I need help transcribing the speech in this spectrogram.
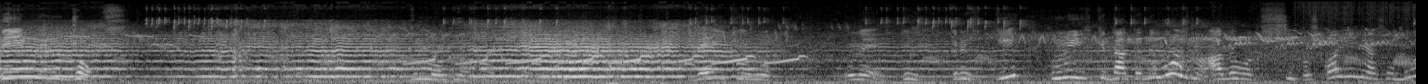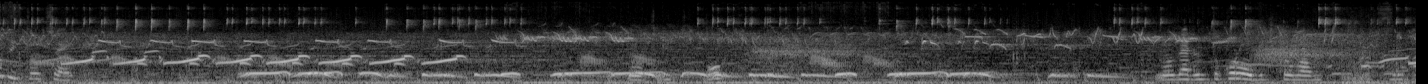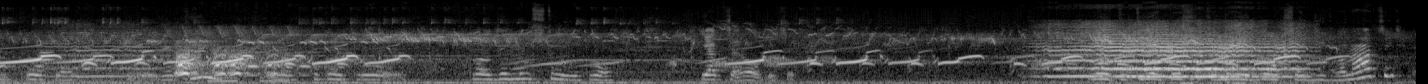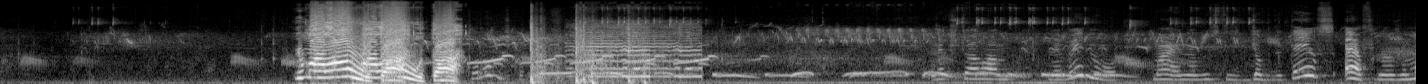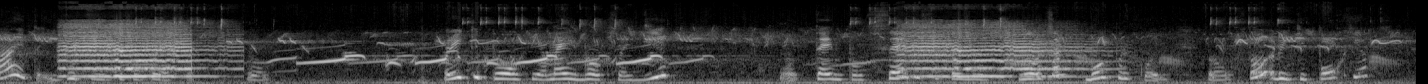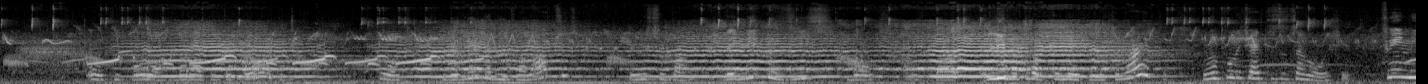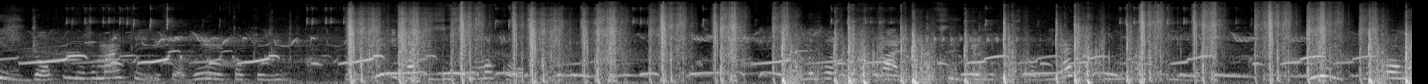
Деймір Джобс. Не можна Деякі от вони крихкі, тому їх кидати не можна, але от всі пошкодження, що будуть, то цей. От, оп. Коробочку вам. Продемонструю просто, як це робиться. Ну, тут є пишете Maybox ID 12. Jumalauta! Коробочка. Якщо вам не видно, от, має навести Job Details, F нажимаєте і тут. Ну. Рікі Похія, Mailbox ID, Temple Service, ну це був прикольно. Просто Рікі Похія. О, типу. Вот, Deliver 12 или сюда. This box. Э, Либо кнопку нажимаете, і ви получаєте за це гроші. Фініс джоб, нажимаєте і все. Ви тобто від і так зі всіма. Не просто карти, всі дані просто в'язки, і в такому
